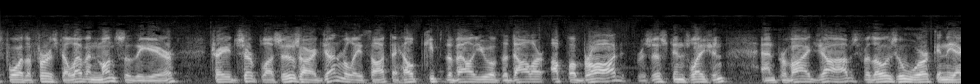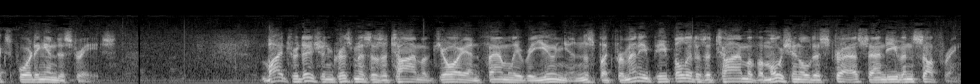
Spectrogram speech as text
for the first 11 months of the year. Trade surpluses are generally thought to help keep the value of the dollar up abroad, resist inflation, and provide jobs for those who work in the exporting industries. By tradition, Christmas is a time of joy and family reunions, but for many people it is a time of emotional distress and even suffering.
